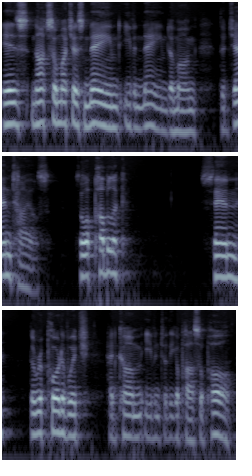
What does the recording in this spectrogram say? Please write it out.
is not so much as named, even named among the Gentiles. So a public sin, the report of which had come even to the Apostle Paul.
